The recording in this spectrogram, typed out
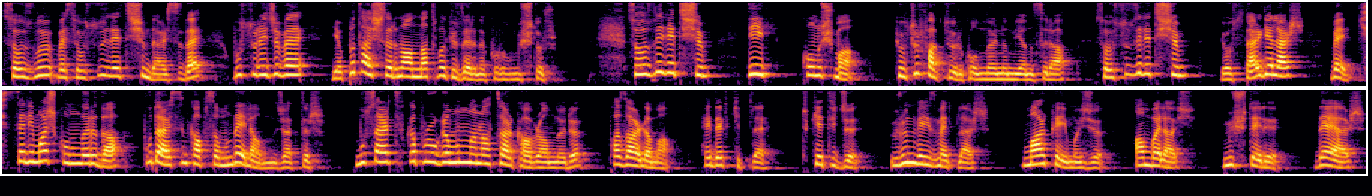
Sözlü ve sözsüz iletişim dersi de bu süreci ve yapı taşlarını anlatmak üzerine kurulmuştur. Sözlü iletişim, dil, konuşma, kültür faktörü konularının yanı sıra sözsüz iletişim, göstergeler ve kişisel imaj konuları da bu dersin kapsamında ele alınacaktır. Bu sertifika programının anahtar kavramları pazarlama, hedef kitle, tüketici, ürün ve hizmetler, marka imajı, ambalaj, müşteri, değer,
